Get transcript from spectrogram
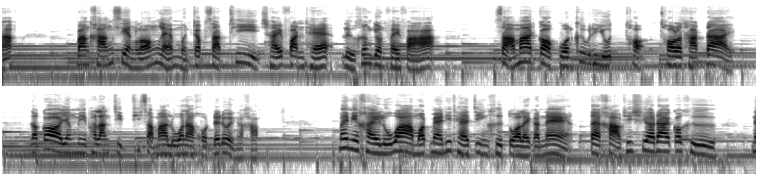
นัข บางครั้งเสียงร้องแหลมเหมือนกับสัตว์ที่ใช้ฟันแทะหรือเครื่องยนต์ไฟฟ้า สามารถก่อกวนคลื่นวิทยุโทโทรทัศน์ได้ แล้วก็ยังมีพลังจิตที่สามารถรู้อนาคตได้ด้วยนะครับ ไม่มีใครรู้ว่า Mothman ที่แท้จริงคือตัวอะไรกันแน่ แต่ข่าวที่เชื่อได้ก็คือ ใน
